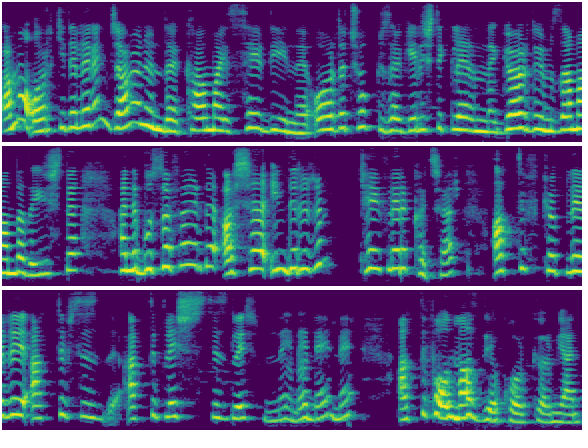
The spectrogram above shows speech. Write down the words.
Ama orkidelerin cam önünde kalmayı sevdiğini, orada çok güzel geliştiklerini gördüğüm zamanda da işte hani bu sefer de aşağı indiririm keyifleri kaçar. Aktif kökleri aktifsiz aktifleşsizleş ne ne ne ne aktif olmaz diye korkuyorum yani.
